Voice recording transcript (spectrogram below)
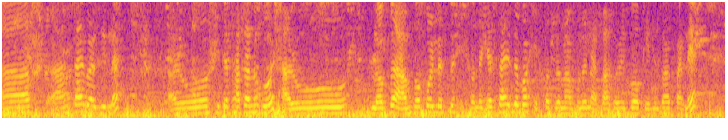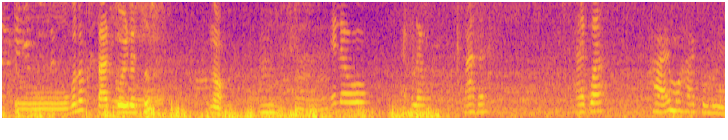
আহ, আঠটাই বাজিলে আৰু এতিয়া ভাত আনোগৈ আৰু ব্লগটো আৰম্ভ কৰি লৈছে। শেষলৈকে চাই যাব শেষত জনাবলৈ নাপাহৰিব কেনেকুৱা পালে। তো ব'লক ষ্টাৰ্ট কৰি লৈছোঁ ন। হেল্ল' হাই কোৱা হাই মই হাই ক'লোৱেই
